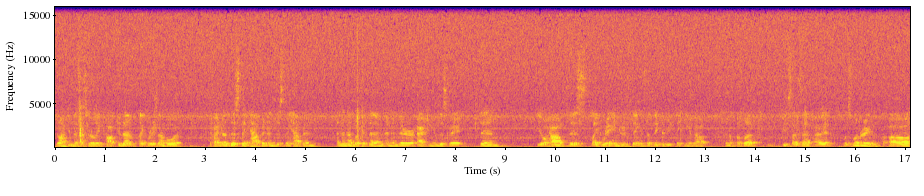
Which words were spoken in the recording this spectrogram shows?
you don't have to necessarily talk to them. Like for example, if if I know this thing happened and this thing happened, and then I look at them and then they're acting in this way, then you'll have this like range of things that they could be thinking about. And, uh, but besides that, I was wondering, uh,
